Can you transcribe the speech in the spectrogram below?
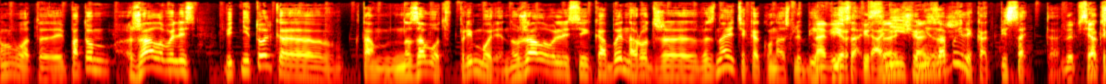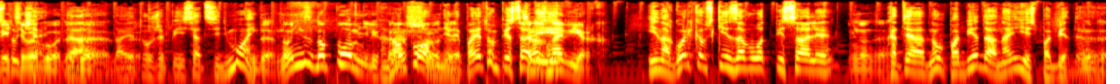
Вот. И потом жаловались, ведь не только э, там на завод в Приморье, но жаловались и КБ, народ же, вы знаете, как у нас любит Наверх писать. писать, Они еще конечно. не забыли, как писать-то. До как 53-го стучать. года, Да, да, да, да. это уже 57-й. Да, но, не, но помнили Но хорошо. помнили, да. поэтому писали Сразу наверх. И на Горьковский завод писали. Ну да. Хотя, ну, победа, она и есть победа. Ну да.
